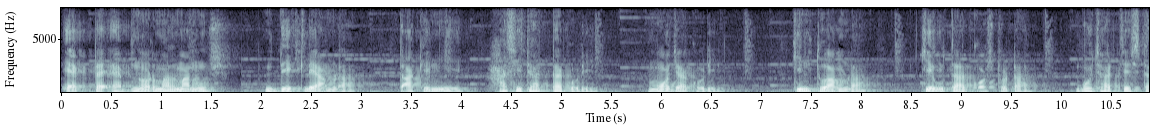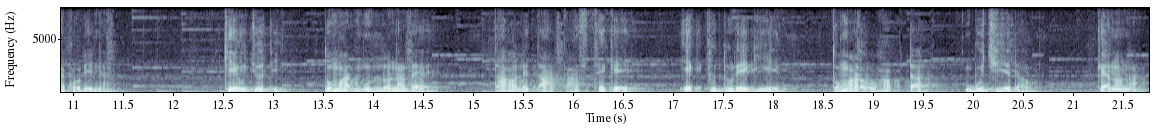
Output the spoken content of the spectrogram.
একটা অ্যাবনর্মাল মানুষ দেখলে আমরা তাকে নিয়ে হাসি ঠাট্টা করি, মজা করি, কিন্তু আমরা কেউ তার কষ্টটা বোঝার চেষ্টা করি না। কেউ যদি তোমার মূল্য না দেয়, তাহলে তার কাছ থেকে একটু দূরে গিয়ে তোমার অভাবটা বুঝিয়ে দাও। কেননা,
